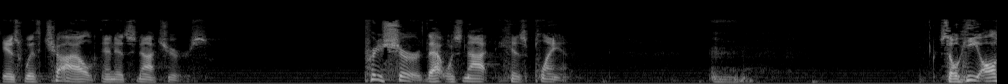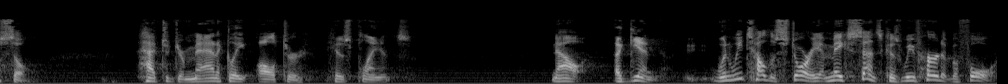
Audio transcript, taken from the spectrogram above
is with child and it's not yours. Pretty sure that was not his plan. So he also had to dramatically alter his plans. Now, again, when we tell the story, it makes sense because we've heard it before.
